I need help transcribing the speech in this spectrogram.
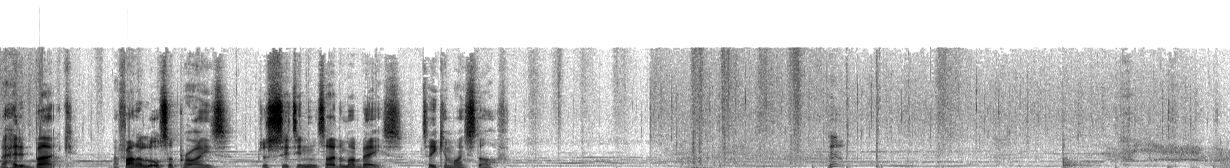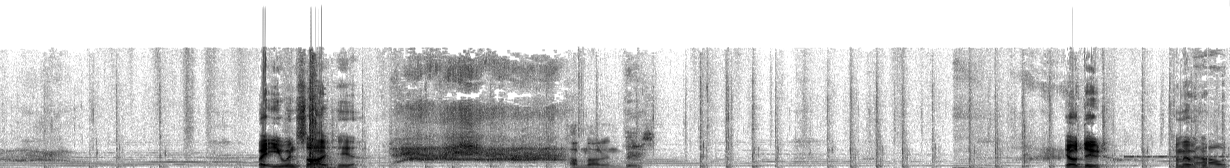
I headed back. I found a little surprise, just sitting inside of my base, taking my stuff. Wait, are you inside here? I'm not in the base. Yo, dude, come over. Out!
